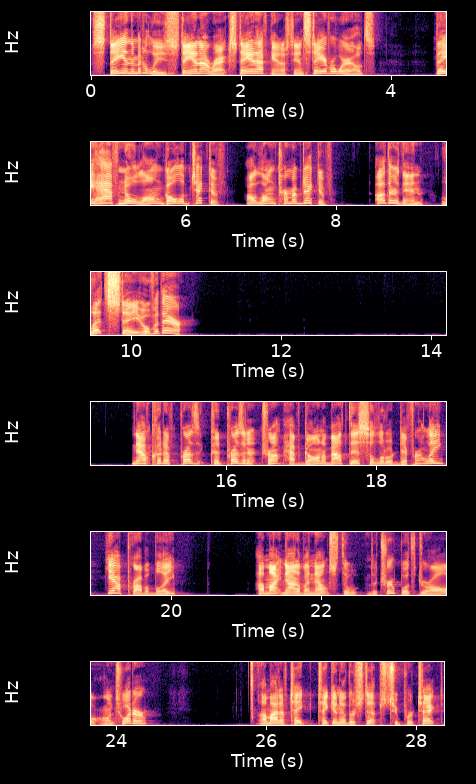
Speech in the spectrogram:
stay in the Middle East, stay in Iraq, stay in Afghanistan, stay everywhere else, they have no long goal objective, a long term objective, other than let's stay over there. Now, could have pres- could President Trump have gone about this a little differently? Yeah, probably. I might not have announced the the troop withdrawal on Twitter. I might have take taken other steps to protect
